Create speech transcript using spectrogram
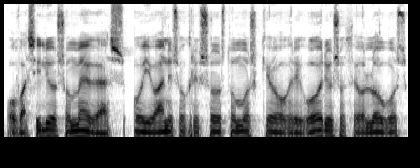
ο Βασίλειος ο Μέγας, ο Ιωάννης ο Χρυσόστομος και ο Γρηγόριος ο Θεολόγος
